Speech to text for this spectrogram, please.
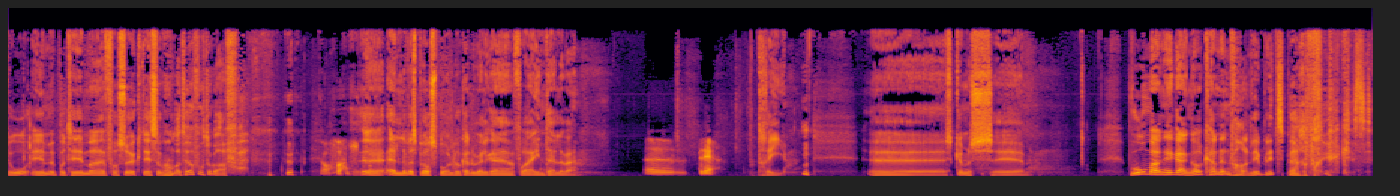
Da er vi på temaet 'forsøk deg som amatørfotograf'. Ja, vel. Eh, 11 spørsmål. Da kan du velge fra 1 til 11. Eh, tre. 3. Eh, skal vi se Hvor mange ganger kan en vanlig blitspære brukes?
